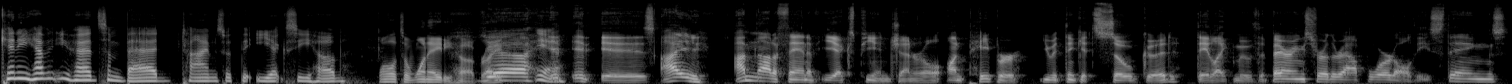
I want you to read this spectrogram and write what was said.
Kenny, haven't you had some bad times with the EXC hub? well, it's a 180 hub, right? Yeah, Yeah. It, it is. I I'm not a fan of EXP in general. On paper, you would think it's so good. They like move the bearings further outboard, all these things.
